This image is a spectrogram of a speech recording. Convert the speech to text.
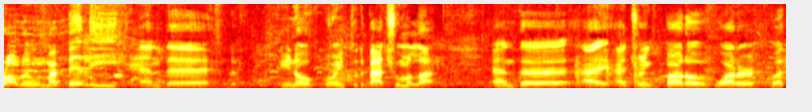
problem with my belly and uh, you know going to the bathroom a lot and uh, I, I drink bottle of water but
